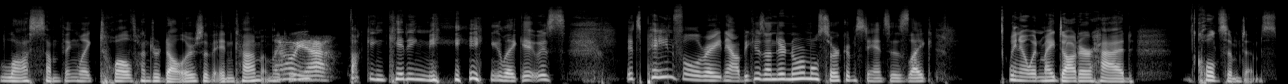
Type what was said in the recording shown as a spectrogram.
lost something like $1,200 of income. I'm like, oh yeah. fucking kidding me? like it was it's painful right now because under normal circumstances like you know when my daughter had cold symptoms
